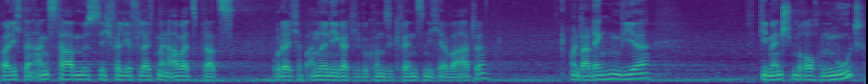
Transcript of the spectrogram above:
weil ich dann Angst haben müsste, ich verliere vielleicht meinen Arbeitsplatz oder ich habe andere negative Konsequenzen, die ich erwarte. Und da denken wir, die Menschen brauchen Mut,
